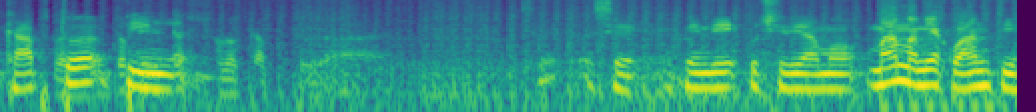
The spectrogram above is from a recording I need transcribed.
capture, ping. Solo capturare. Sì. Sì, quindi uccidiamo... Mamma mia quanti!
